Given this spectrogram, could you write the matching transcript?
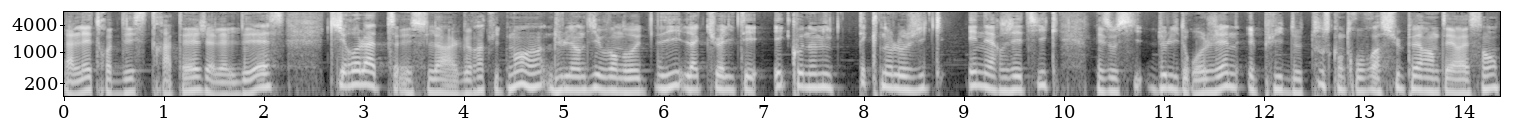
La lettre des stratèges, LLDS, qui relate, et cela gratuitement, hein, du lundi au vendredi, l'actualité économique, technologique, énergétique, mais aussi de l'hydrogène, et puis de tout ce qu'on trouvera super intéressant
